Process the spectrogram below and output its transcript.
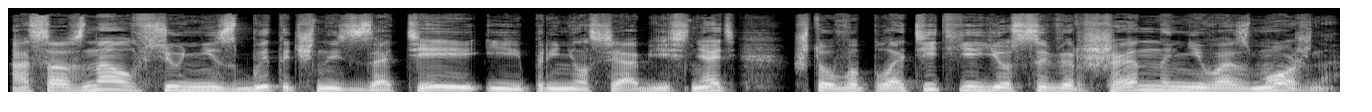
осознал всю несбыточность затеи и принялся объяснять, что воплотить ее совершенно невозможно.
